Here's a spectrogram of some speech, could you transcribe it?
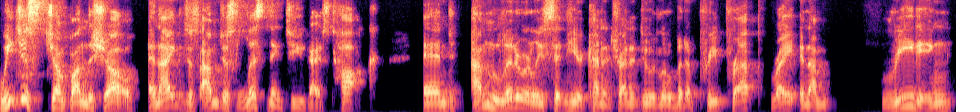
We just jump on the show and I just I'm just listening to you guys talk. And I'm literally sitting here kind of trying to do a little bit of pre-prep, right? And I'm reading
